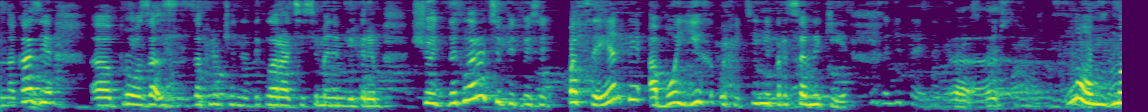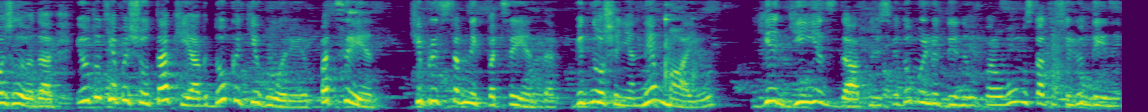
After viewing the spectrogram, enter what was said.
наказі е, про заключення декларації з сімейним лікарем, що декларацію підписують пацієнти або їх офіційні представники. Е. Ну, можливо, да. І отут я пишу так, як до категорії пацієнт чи представник пацієнта відношення не маю. Є дієздатною свідомою людиною у правовому статусі людини,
